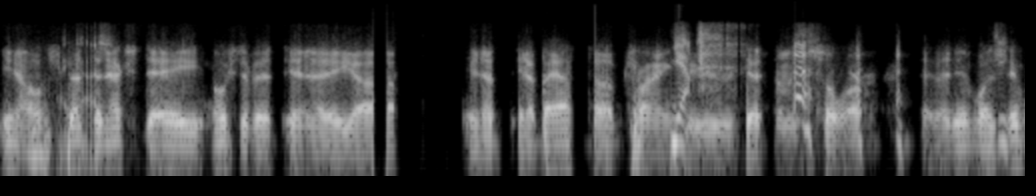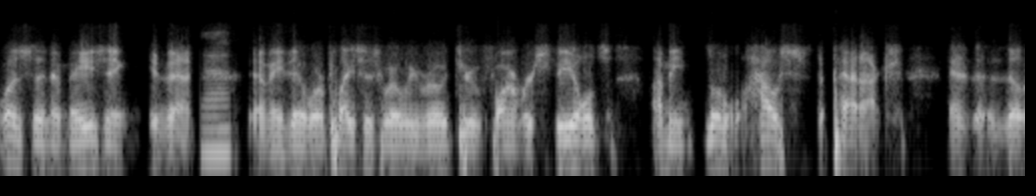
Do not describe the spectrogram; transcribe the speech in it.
you know, oh spent gosh. the next day, most of it in a uh, in a in a bathtub trying yeah. to get sore. it was it was an amazing event. Yeah. I mean, there were places where we rode through farmers' fields. I mean, little house the paddocks, and the, the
